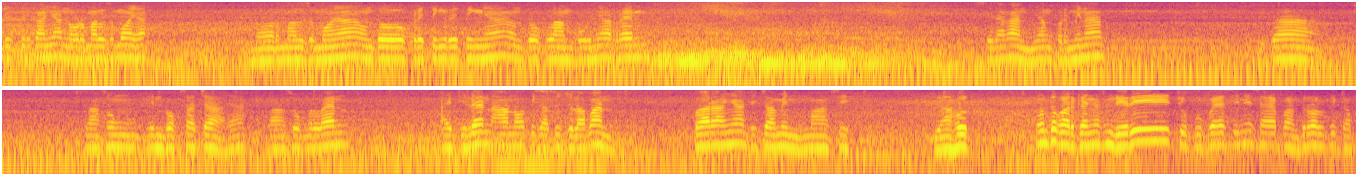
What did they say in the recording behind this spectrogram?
kelistrikannya normal semua ya. Normal semuanya untuk rating-ratingnya untuk lampunya rem. Silakan yang berminat bisa langsung inbox saja ya. Langsung ke line ID line ANO 378 barangnya dijamin masih Yahut untuk harganya sendiri cubu PS ini saya bandrol 34.000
